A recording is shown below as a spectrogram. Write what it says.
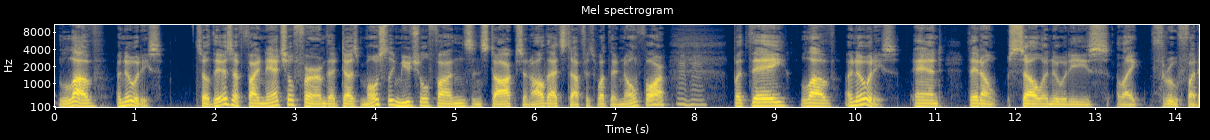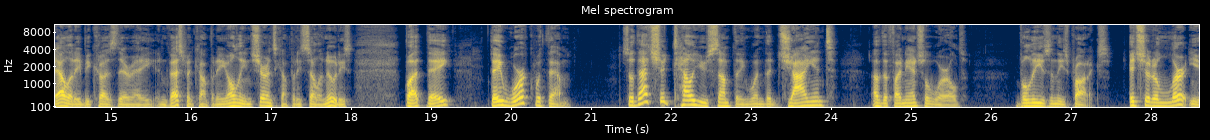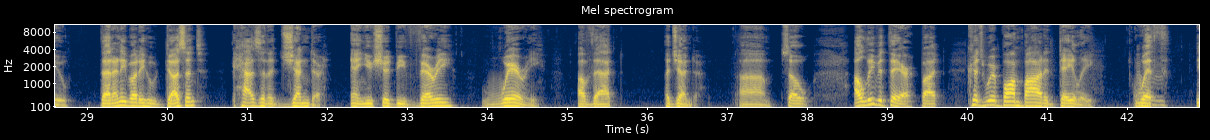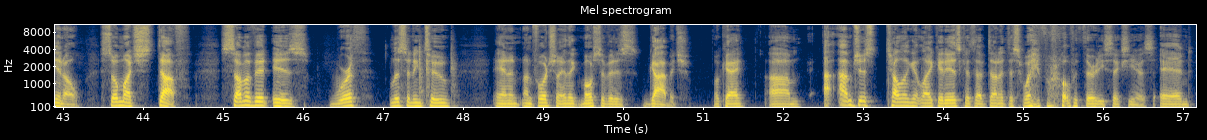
love annuities. So there's a financial firm that does mostly mutual funds and stocks and all that stuff is what they're known for. Mm-hmm. But they love annuities and they don't sell annuities like through Fidelity because they're a investment company. Only insurance companies sell annuities, but they they work with them. So that should tell you something when the giant of the financial world believes in these products. It should alert you that anybody who doesn't has an agenda, and you should be very wary of that agenda. Um, so I'll leave it there, but because we're bombarded daily with, mm-hmm. you know, so much stuff, some of it is worth listening to, and unfortunately, I think most of it is garbage. Okay. Um, I- I'm just telling it like it is because I've done it this way for over 36 years. And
